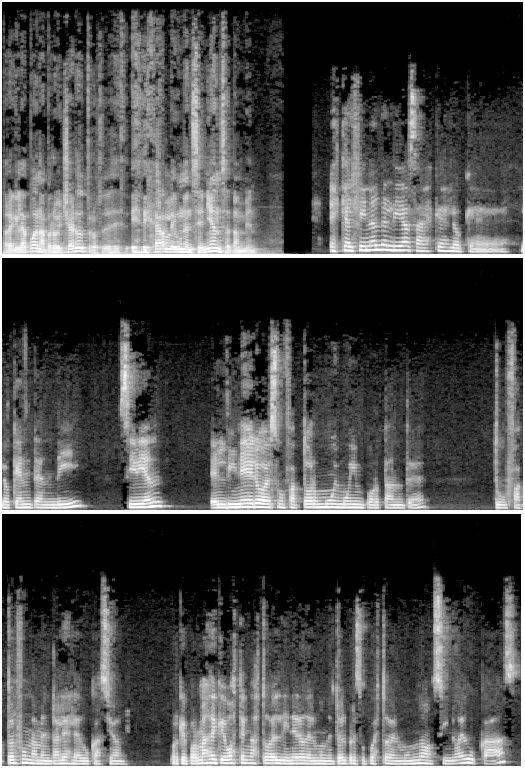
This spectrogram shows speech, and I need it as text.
para que la puedan aprovechar otros, es, dejarle una enseñanza también. Es que al final del día, ¿sabes qué es lo que, lo que entendí? Si bien el dinero es un factor muy, muy importante, tu factor fundamental es la educación. Porque por más de que vos tengas todo el dinero del mundo y todo el presupuesto del mundo, si no educas,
